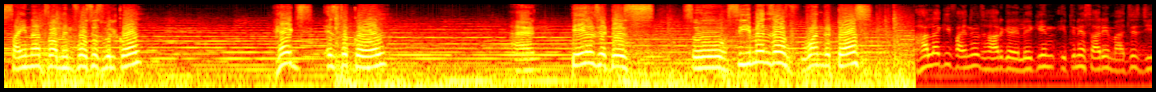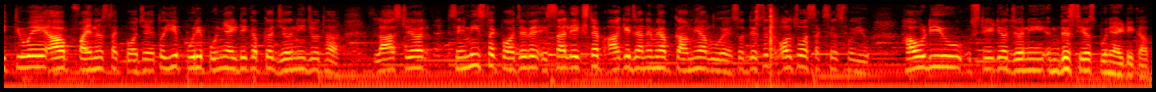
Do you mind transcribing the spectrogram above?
sign Sainath from Infosys will call. Heads is the call. And tails it is. So Siemens have won the toss. हालाँकि फाइनल्स हार गए लेकिन इतने सारे मैचेस जीतते हुए आप फाइनल्स तक पहुँचे तो ये पूरे पुणे आई कप का जर्नी जो था लास्ट ईयर सेमीज तक पहुँचे थे इस साल एक स्टेप आगे जाने में आप कामयाब हुए so this is also a success for you how do you state your journey in this years Pune I cup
